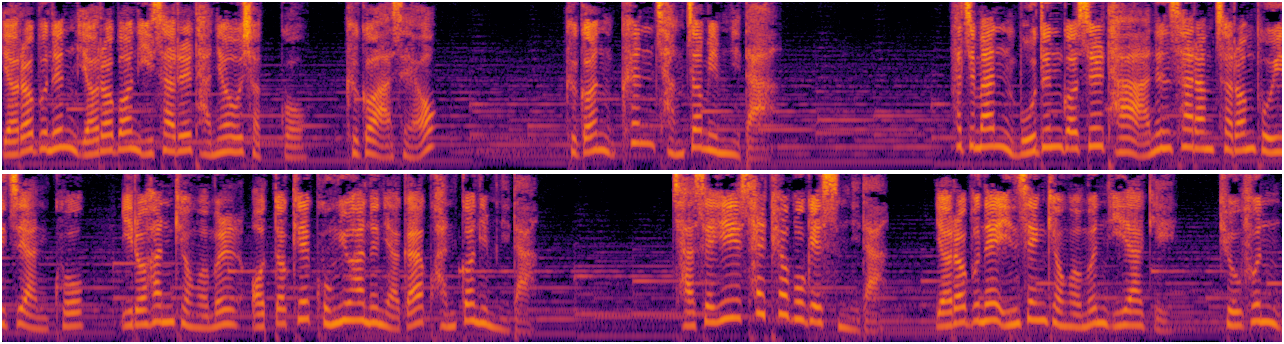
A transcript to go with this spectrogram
여러분은 여러 번 이사를 다녀오셨고, 그거 아세요? 그건 큰 장점입니다. 하지만 모든 것을 다 아는 사람처럼 보이지 않고 이러한 경험을 어떻게 공유하느냐가 관건입니다. 자세히 살펴보겠습니다. 여러분의 인생 경험은 이야기, 교훈,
